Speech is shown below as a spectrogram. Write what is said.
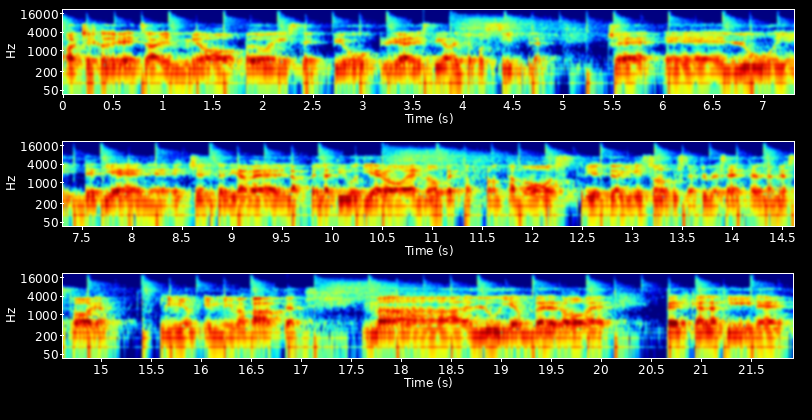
ho cercato di realizzare il mio protagonista il più realisticamente possibile. Cioè, eh, lui detiene e cerca di avere l'appellativo di eroe non perché affronta mostri e draghi che sono pur sempre presenti nella mia storia, in, mia, in minima parte, ma lui è un vero eroe perché alla fine,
